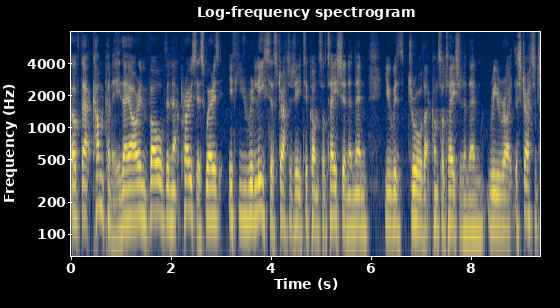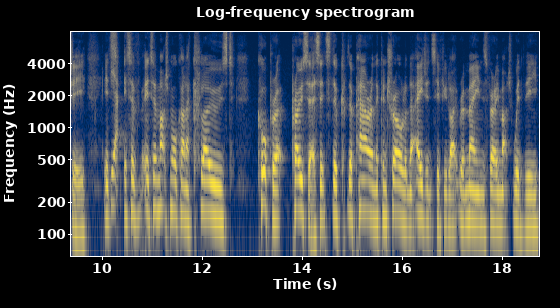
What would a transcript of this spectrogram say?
of that company. They are involved in that process. Whereas if you release a strategy to consultation and then you withdraw that consultation and then rewrite the strategy, it's Yeah. it's a it's a much more kind of closed corporate process. It's the the power and the control and the agency, if you like, remains very much with the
